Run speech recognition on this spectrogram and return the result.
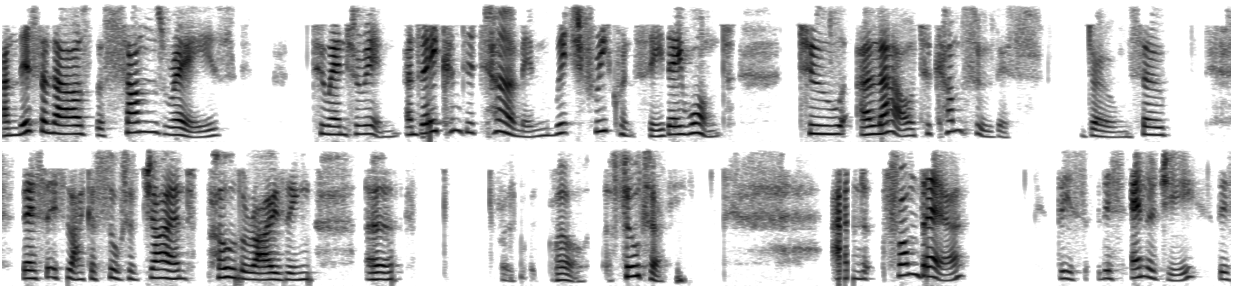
And this allows the sun's rays to enter in. And they can determine which frequency they want to allow to come through this dome. So there's, it's like a sort of giant polarizing uh, well, filter. And from there, this, this energy, this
